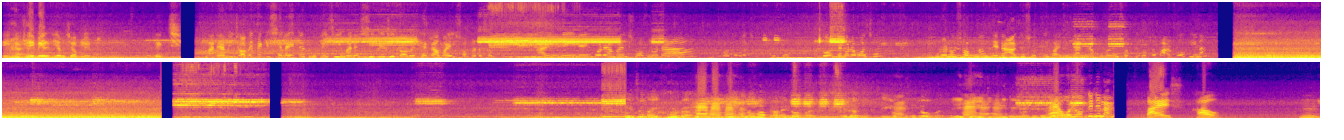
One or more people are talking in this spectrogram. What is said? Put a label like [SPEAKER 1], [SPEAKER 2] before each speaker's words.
[SPEAKER 1] এইটা এই Belgium chocolate দেখছি। মানে আমি জবে থেকে সেলাইতে ঢুকেছি মানে শিখেছি তবে থেকে আমার এই স্বপ্নটা সত্যি। আর নেই নেই করে আমার এই স্বপ্নটা কত বছর? দশ এগারো বছর পুরনো স্বপ্ন যেটা আজও সত্যি হয়নি। জানি না পুরনো সত্যি করতে পারব কি না
[SPEAKER 2] নিয়েছো না এই পুরোটা?
[SPEAKER 1] হ্যাঁ, হ্যাঁ, হ্যাঁ, হ্যাঁ।
[SPEAKER 2] এগুলো ভাব না নিলেও হয়। এই দেখো এই
[SPEAKER 1] হ্যাঁ।
[SPEAKER 2] অবধি নিলেও হয়।
[SPEAKER 3] এই তো
[SPEAKER 1] হ্যাঁ, হ্যাঁ,
[SPEAKER 3] এইটুকুনি তো
[SPEAKER 2] হ্যাঁ।
[SPEAKER 1] হ্যাঁ ওই অবধি নিলাম। পায়েস খাও। হুম।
